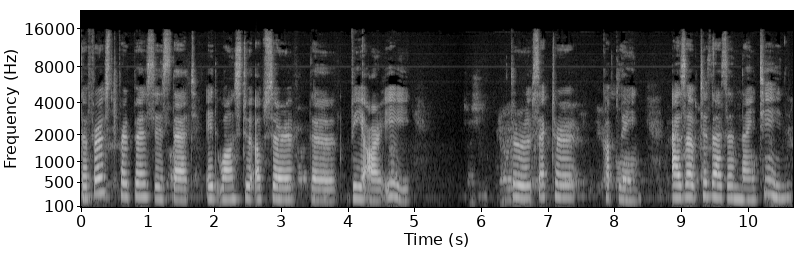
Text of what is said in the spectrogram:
The first purpose is that it wants to observe the VRE through sector coupling. As of 2019,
